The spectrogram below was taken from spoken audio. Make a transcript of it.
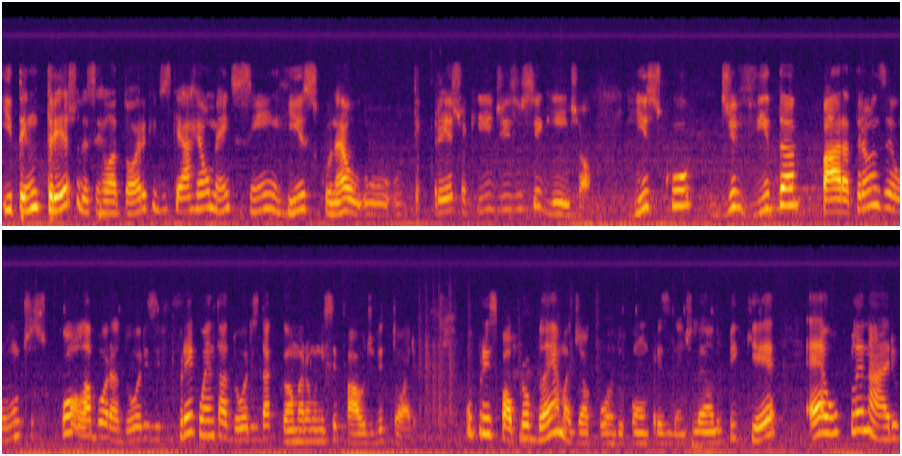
e tem um trecho desse relatório que diz que há realmente, sim, risco, né? O, o trecho aqui diz o seguinte, ó, risco de vida para transeuntes, colaboradores e frequentadores da Câmara Municipal de Vitória. O principal problema, de acordo com o presidente Leandro Piquet, é o plenário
